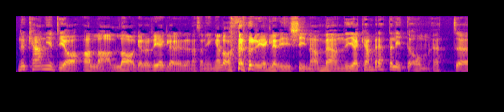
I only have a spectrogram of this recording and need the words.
Nu kan ju inte jag alla lagar och regler, eller nästan inga lagar och regler i Kina, men jag kan berätta lite om ett eh,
